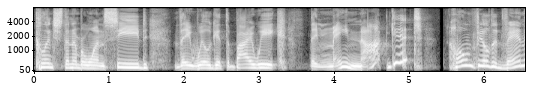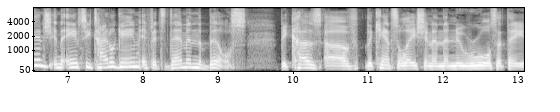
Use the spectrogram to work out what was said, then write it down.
clinched the number one seed. They will get the bye week. They may not get home field advantage in the AFC title game if it's them and the Bills because of the cancellation and the new rules that they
